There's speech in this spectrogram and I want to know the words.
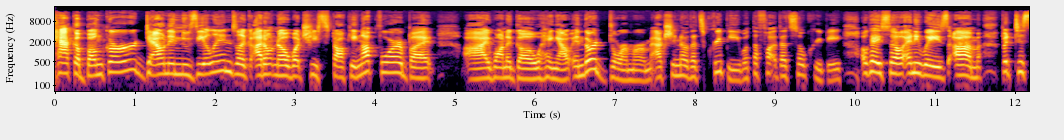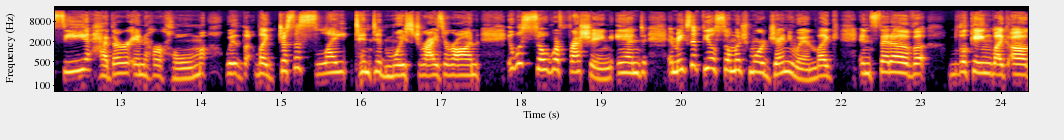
pack a bunker down in New Zealand. Like, I don't know what she's stocking up for, but I want to go hang out in their dorm room. Actually, no, that's creepy. What the fuck? That's so creepy. Okay, so anyways, um, but to see Heather in her home with like just a slight tinted moisturizer on, it was so refreshing and it makes it feel so much more genuine. Like instead of looking like a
